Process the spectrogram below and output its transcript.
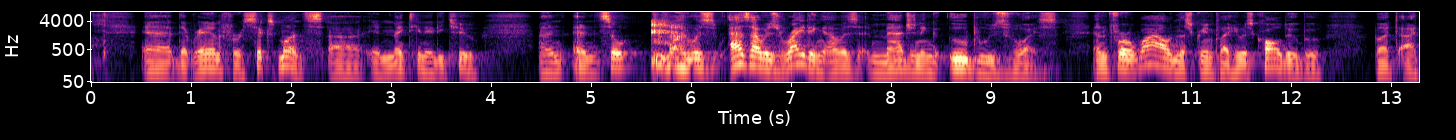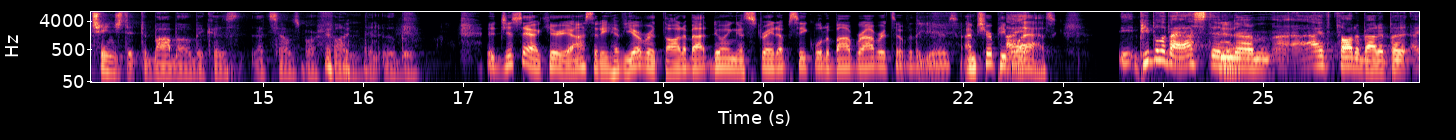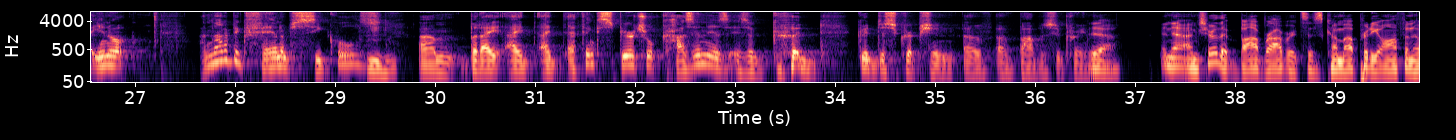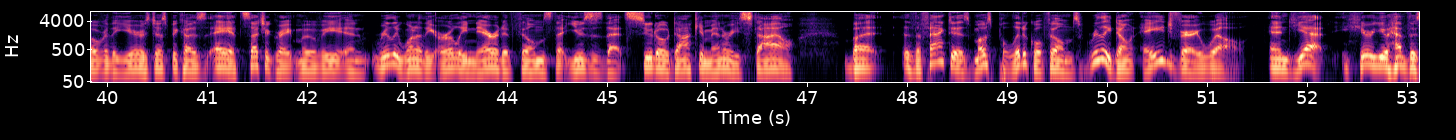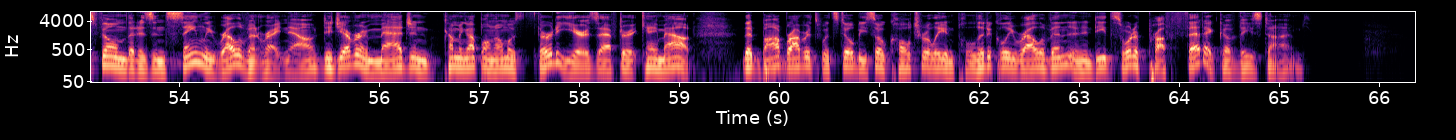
uh, that ran for six months uh, in 1982. And, and so I was, as I was writing, I was imagining Ubu's voice. And for a while in the screenplay, he was called Ubu, but I changed it to Bobo because that sounds more fun than Ubu. Just out of curiosity, have you ever thought about doing a straight up sequel to Bob Roberts over the years? I'm sure people I- ask. People have asked, and Yeah. um, I've thought about it, but you know, I'm not a big fan of sequels. Mm-hmm. Um, but I, I, I, I think spiritual cousin is is a good good description of of Bobo Supreme. Yeah. And now I'm sure that Bob Roberts has come up pretty often over the years just because, A, it's such a great movie and really one of the early narrative films that uses that pseudo documentary style. But the fact is, most political films really don't age very well. And yet, here you have this film that is insanely relevant right now. Did you ever imagine coming up on almost 30 years after it came out that Bob Roberts would still be so culturally and politically relevant and indeed sort of prophetic of these times?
